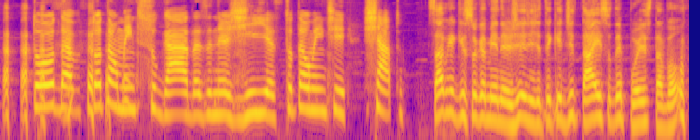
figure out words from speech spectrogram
Toda totalmente sugada as energias, totalmente chato. Sabe o que, que suga a minha energia, gente? Eu tenho que editar isso depois, tá bom?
